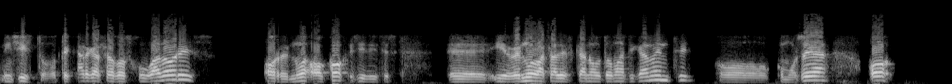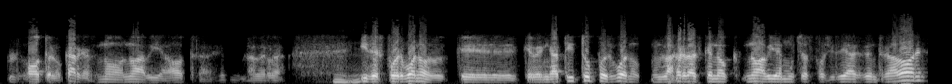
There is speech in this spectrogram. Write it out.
Insisto, o te cargas a dos jugadores, o, o coges y dices, eh, y renuevas al escano automáticamente, o como sea, o, o te lo cargas, no, no había otra, eh, la verdad. Y después, bueno, que, que venga Tito, pues bueno, la verdad es que no, no había muchas posibilidades de entrenadores.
